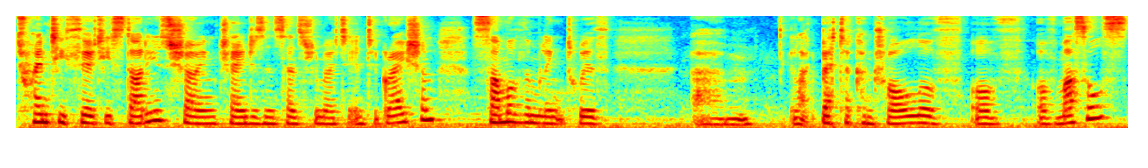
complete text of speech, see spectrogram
20, 30 studies showing changes in sensory motor integration, some of them linked with um, like better control of, of, of muscles.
